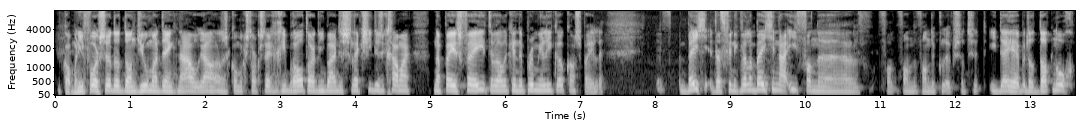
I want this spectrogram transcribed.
ik kan me niet voorstellen dat dan Juma denkt, nou ja, dan kom ik straks tegen Gibraltar niet bij de selectie, dus ik ga maar naar PSV, terwijl ik in de Premier League ook kan spelen. Een beetje, dat vind ik wel een beetje naïef van, uh, van, van, van de clubs. Dat ze het idee hebben dat dat nog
